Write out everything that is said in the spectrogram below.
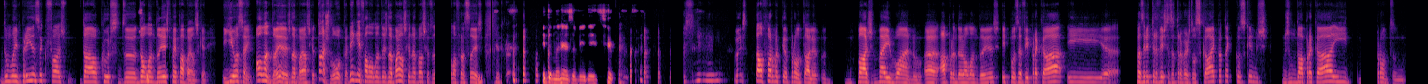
de uma empresa que faz, dá o curso de, de holandês para ir para a Bélgica. E eu assim, holandês na Bélgica? Estás louca? Ninguém fala holandês na Bélgica, na Bélgica toda fala francês. Eu também não sabia disso. Mas de tal forma que, pronto, olha, mais meio ano a aprender holandês e depois a vir para cá e ah, fazer entrevistas através do Skype até que conseguimos nos mudar para cá e pronto,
